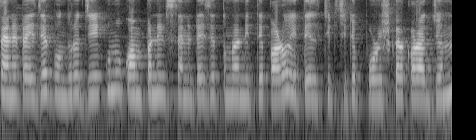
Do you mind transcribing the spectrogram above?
স্যানিটাইজার বন্ধুরা, যে কোনো কোম্পানির স্যানিটাইজার তোমরা নিতে পারো এই তেল চিটচিটে পরিষ্কার করার জন্য।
